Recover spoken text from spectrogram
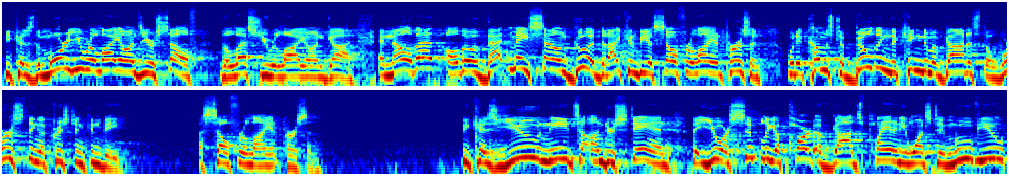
Because the more you rely on yourself, the less you rely on God. And now that, although that may sound good that I can be a self reliant person, when it comes to building the kingdom of God, it's the worst thing a Christian can be a self reliant person. Because you need to understand that you are simply a part of God's plan and He wants to move you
